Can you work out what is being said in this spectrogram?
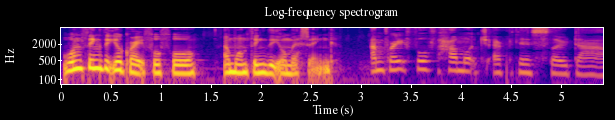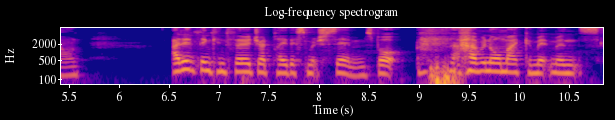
one thing that you're grateful for and one thing that you're missing. I'm grateful for how much everything has slowed down. I didn't think in third year I'd play this much Sims, but having all my commitments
